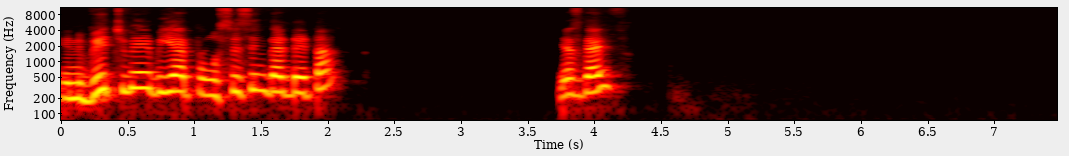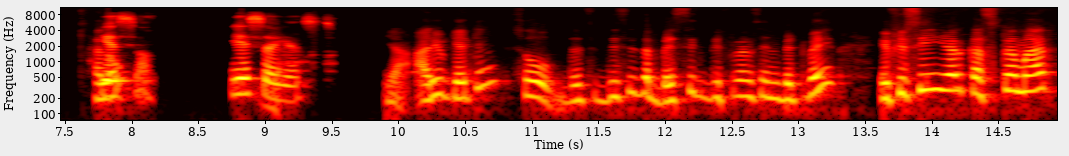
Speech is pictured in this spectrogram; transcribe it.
In which way we are processing that data? Yes guys? Hello? yes sir. Yes sir yes. Yeah are you getting so this this is the basic difference in between if you see your customer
